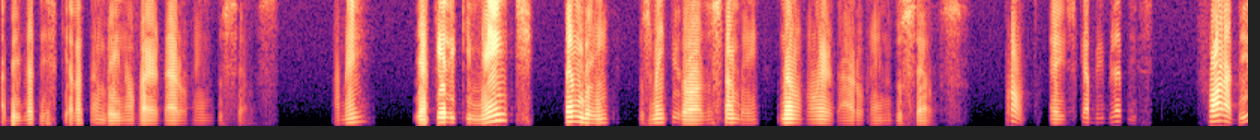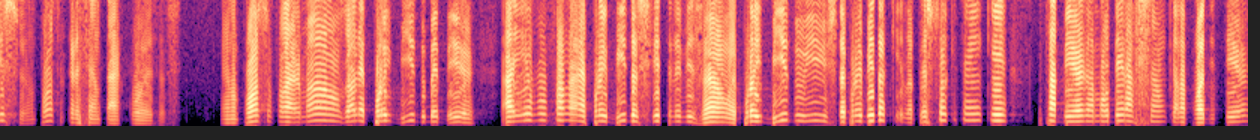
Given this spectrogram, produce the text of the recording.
a Bíblia diz que ela também não vai herdar o reino dos céus. Amém? E aquele que mente, também, os mentirosos também, não vão herdar o reino dos céus. Pronto, é isso que a Bíblia diz. Fora disso, eu não posso acrescentar coisas. Eu não posso falar, irmãos, olha, é proibido beber. Aí eu vou falar, é proibido assistir televisão, é proibido isso, é proibido aquilo. A pessoa que tem que saber a moderação que ela pode ter,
